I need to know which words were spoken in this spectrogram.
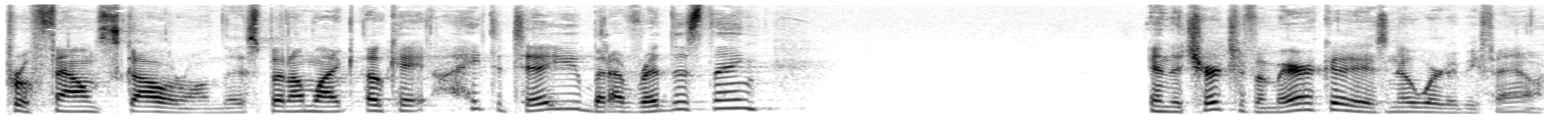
profound scholar on this, but I'm like, okay, I hate to tell you, but I've read this thing, and the Church of America is nowhere to be found.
